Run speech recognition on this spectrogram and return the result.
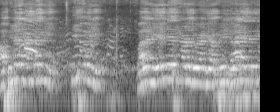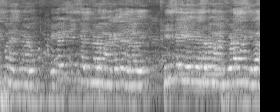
ఆ పిల్లలను అందరినీ తీసుకొని వాళ్ళని ఏం చేస్తున్నాడో చూడండి. ఆ పిల్లలైతే తీసుకొని వెళ్తున్నాడు. ఎక్కడికి తీసుకెళ్తున్నాడో మనకైతే తెలియదు తీసుకెళ్ళి ఏం చేస్తాడో మనం చూడాల్సిందిగా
